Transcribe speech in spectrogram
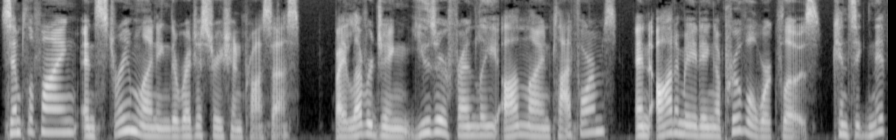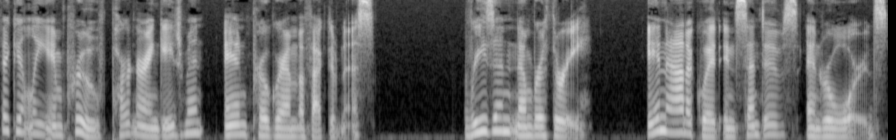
Simplifying and streamlining the registration process by leveraging user friendly online platforms and automating approval workflows can significantly improve partner engagement and program effectiveness. Reason number three inadequate incentives and rewards.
